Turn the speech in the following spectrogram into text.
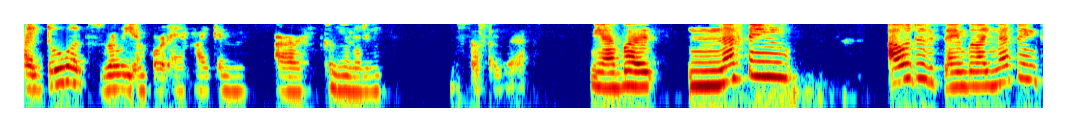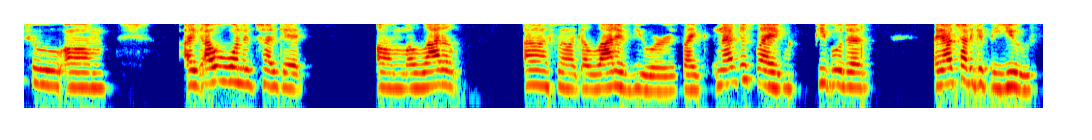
Like do what's really important, like in our community and stuff like that. Yeah, but nothing I would do the same, but like nothing to um, I I would want to try to get um a lot of I don't explain like a lot of viewers, like not just like people that like I'll try to get the youth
